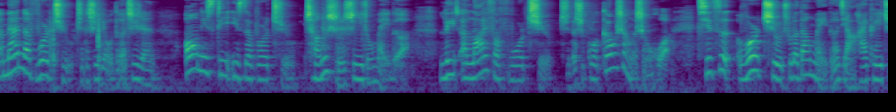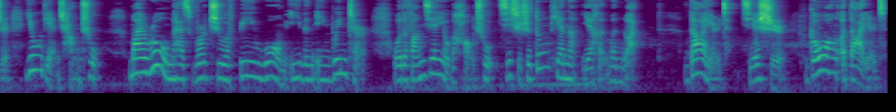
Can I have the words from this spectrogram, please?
A man of virtue 指的是有德之人。Honesty is a virtue. 诚实是一种美德。Lead a life of virtue 指的是过高尚的生活。其次，virtue 除了当美德讲，还可以指优点长处。My room has virtue of being warm even in winter. 我的房间有个好处，即使是冬天呢，也很温暖。Diet 节食 ，go on a diet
